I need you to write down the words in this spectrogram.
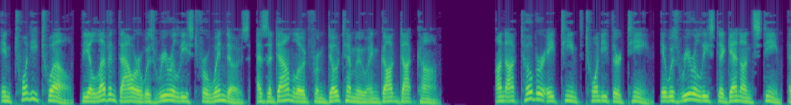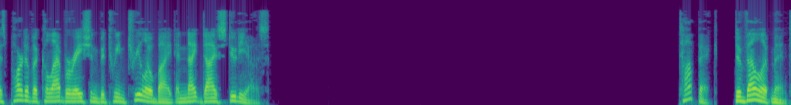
In 2012, the 11th hour was re-released for Windows, as a download from Dotemu and GOG.com. On October 18, 2013, it was re-released again on Steam, as part of a collaboration between Trilobyte and Night Dive Studios. Development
